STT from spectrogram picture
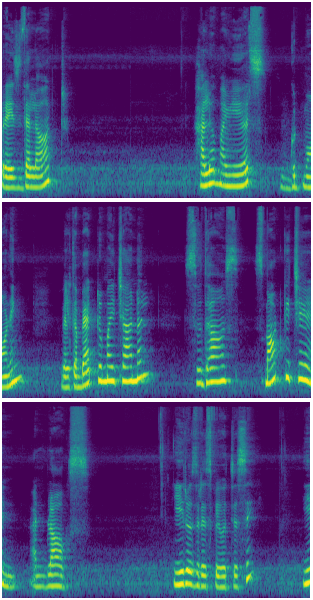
Prize the lot hello my viewers good morning welcome back to my channel Sudha's smart kitchen and blogs ఈరోజు రెసిపీ వచ్చేసి ఈ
